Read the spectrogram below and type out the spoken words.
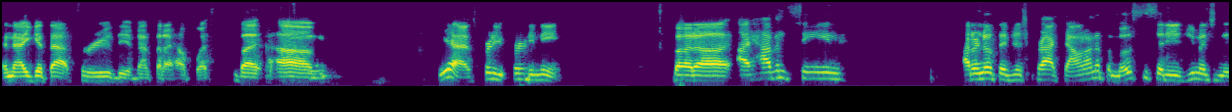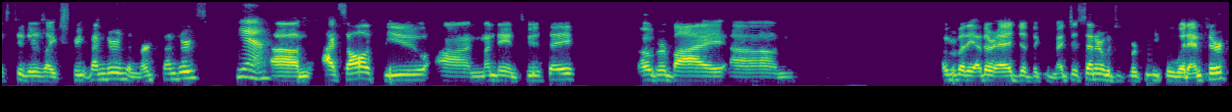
and now you get that through the event that I help with. But um, yeah, it's pretty pretty neat. But uh, I haven't seen. I don't know if they've just cracked down on it, but most of the cities, you mentioned this too. There's like street vendors and merch vendors. Yeah. Um, I saw a few on Monday and Tuesday over by um, over by the other edge of the convention center, which is where people would enter.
